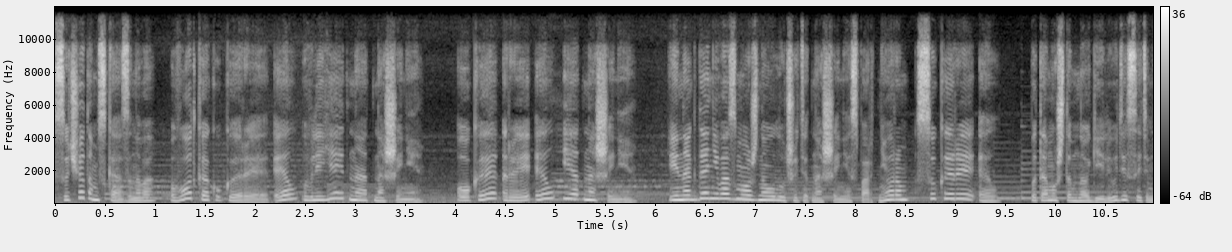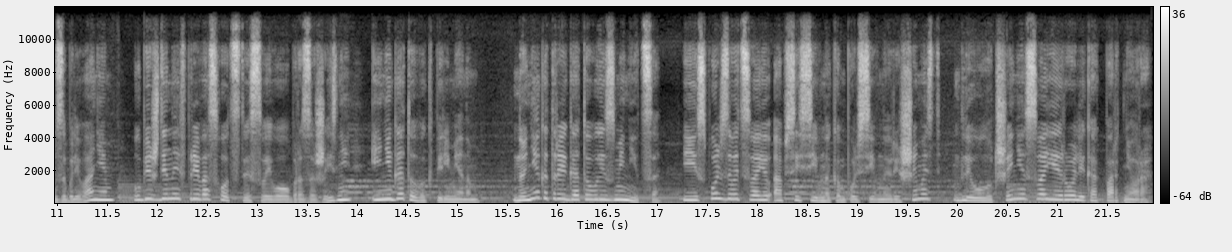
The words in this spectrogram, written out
С учетом сказанного, вот как ОКРЛ влияет на отношения. ОКРЛ и отношения. Иногда невозможно улучшить отношения с партнером с ОКРЛ, потому что многие люди с этим заболеванием убеждены в превосходстве своего образа жизни и не готовы к переменам. Но некоторые готовы измениться и использовать свою обсессивно-компульсивную решимость для улучшения своей роли как партнера.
